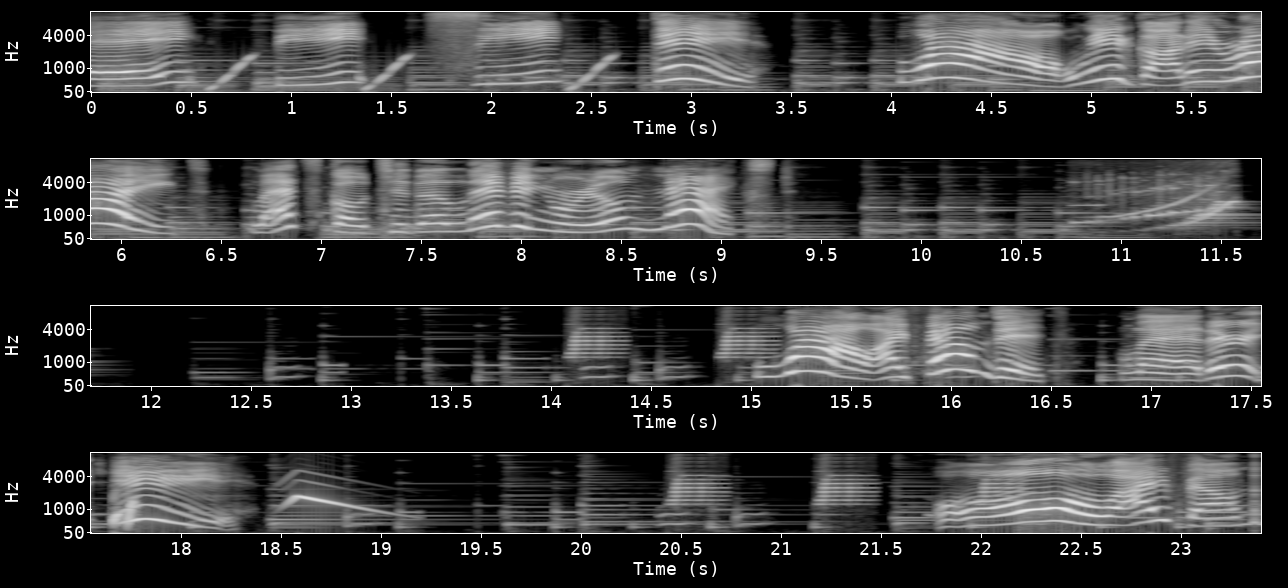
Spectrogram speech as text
A, B, C, D. Wow, we got it right! Let's go to the living room next. Wow, I found it! Letter E. Oh, I found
